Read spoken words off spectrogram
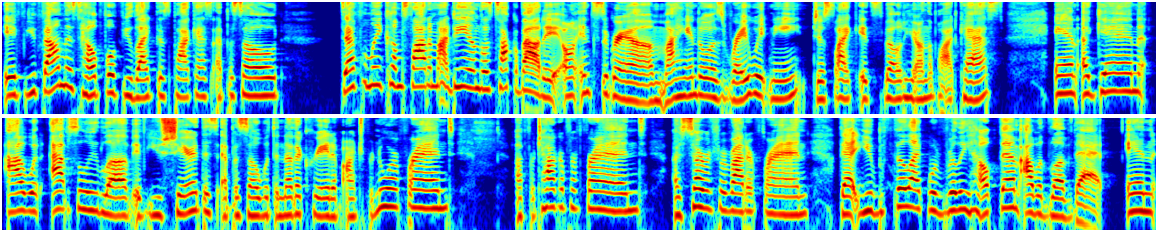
If you found this helpful, if you like this podcast episode, definitely come slide in my DMs. Let's talk about it on Instagram. My handle is Rhea Whitney, just like it's spelled here on the podcast. And again, I would absolutely love if you shared this episode with another creative entrepreneur friend, a photographer friend, a service provider friend that you feel like would really help them. I would love that. And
